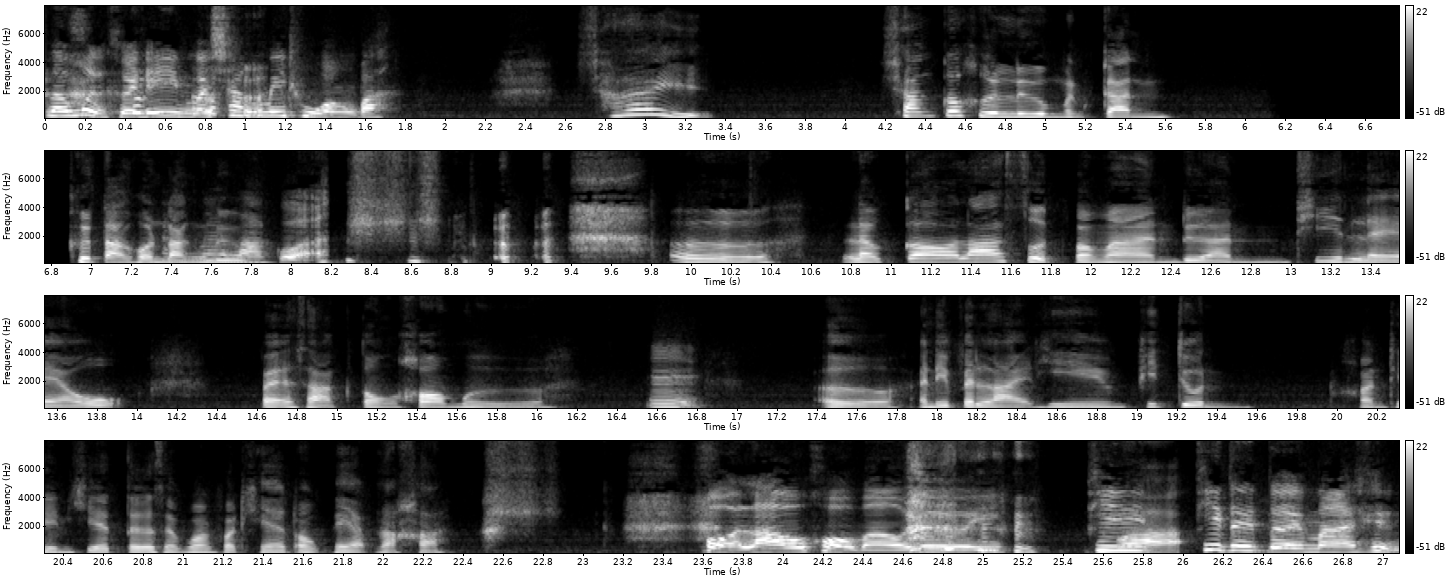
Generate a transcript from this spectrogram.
แล้วเหมือนเคยได้ยินว่าช่างไม่ทวงปะใช่ ช่างก็คือลืมเหมือนกัน คือต่างคนต่างลืน่ารักว่ะเออ แล้วก็ล่าสุดประมาณเดือนที่แล้ว ไปสักตรงข้อมือ อืมเออ อันนี้เป็นลายที่พี่จุน content creator Salmon Podcast ออกแบบนะคะ ขอเล่าขอเมาส์เลย พี่ว่าพี่เตยเตยๆมาถึง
